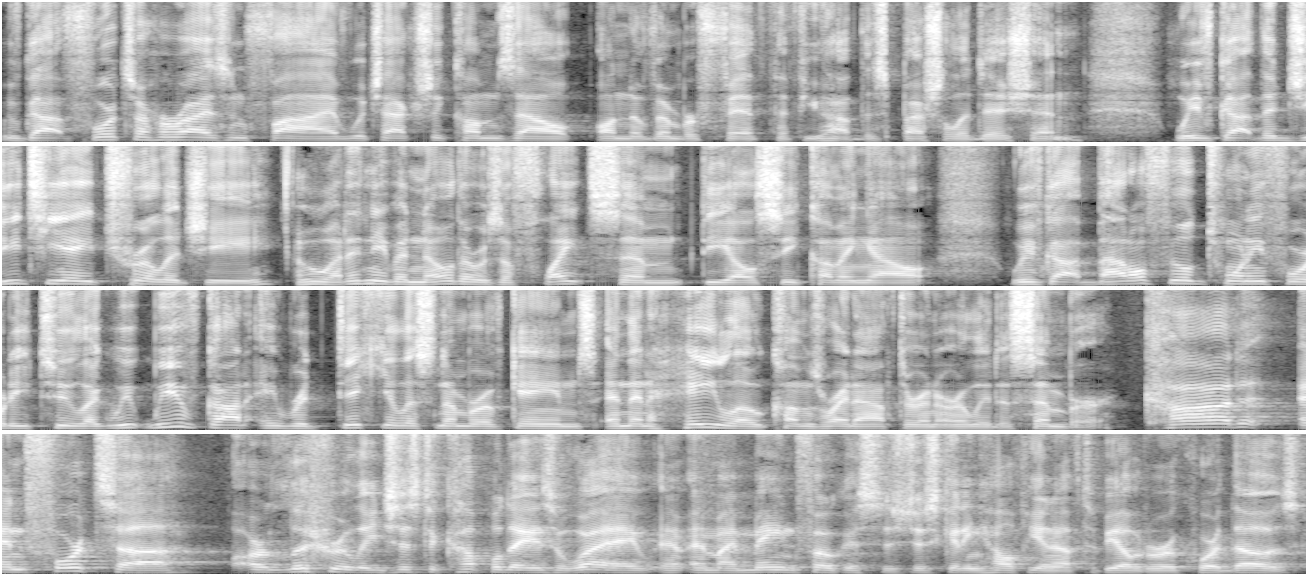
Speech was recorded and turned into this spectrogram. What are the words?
we've got Forza Horizon 5, which actually comes out on November 5th if you have the special edition. We've got the GTA Trilogy. Ooh, I didn't even know there was a Flight Sim DLC coming out. We've got Battlefield 2042. Like, we, we've got a ridiculous number of games, and then Halo comes right after in early December. COD and Forza are literally just a couple days away, and my main focus is just getting healthy enough to be able to record those.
